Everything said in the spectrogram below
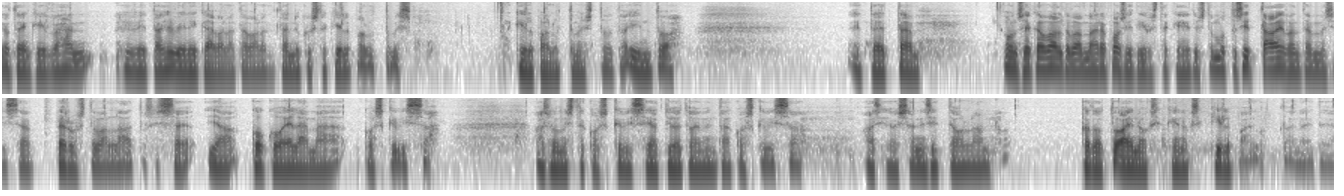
jotenkin vähän hyvin tai hyvin ikävällä tavalla tätä nykyistä kilpailuttamis, kilpailuttamis tuota, intoa. Että, että on sekä valtava määrä positiivista kehitystä, mutta sitten aivan tämmöisissä perustavanlaatuisissa ja koko elämää koskevissa, asumista koskevissa ja työtoimintaa koskevissa asioissa, niin sitten ollaan katsottu ainoaksi keinoksi kilpailuttaa näitä. Ja,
